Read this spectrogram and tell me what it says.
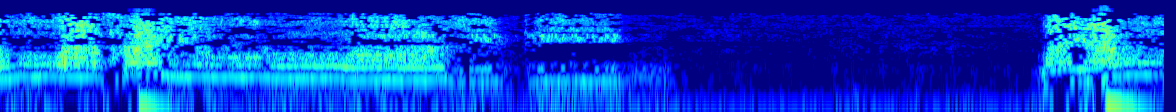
وهو خير الرازقين. ويوم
